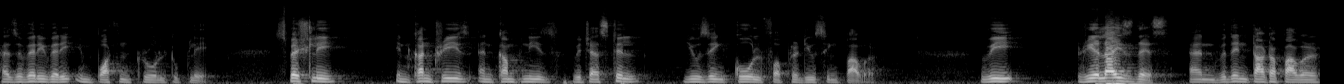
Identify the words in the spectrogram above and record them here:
has a very, very important role to play, especially in countries and companies which are still using coal for producing power. We realize this and within Tata Power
